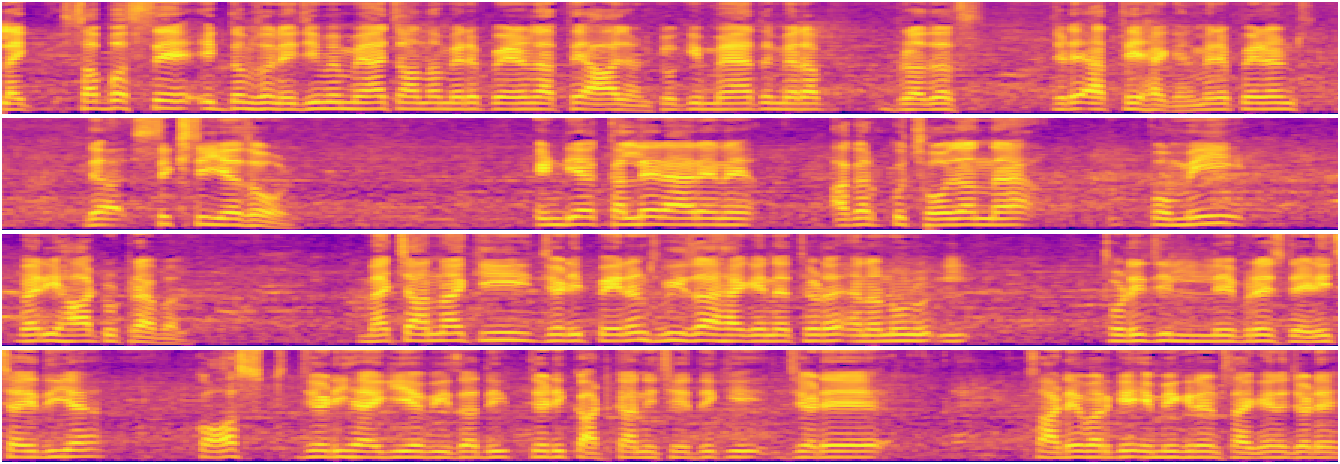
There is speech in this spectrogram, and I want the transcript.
like ਸਭ ਵਾਸਤੇ ਇੱਕਦਮ ਸੋ ਨਹੀਂ ਜਿਵੇਂ ਮੈਂ ਚਾਹੁੰਦਾ ਮੇਰੇ ਪੇਰੈਂਟ ਇੱਥੇ ਆ ਜਾਣ, ਕਿਉਂਕਿ ਮੈਂ ਤੇ ਮੇਰਾ ਬ੍ਰਦਰਸ ਜਿਹੜੇ ਇੱਥੇ ਹੈਗੇ ਨੇ, ਮੇਰੇ ਪੇਰੈਂਟਸ ਦੇ 60 ਇਅਰਸ 올ਡ ਇੰਡੀਆ ਇਕੱਲੇ ਰਹਿ ਰਹੇ ਨੇ। ਅਗਰ ਕੁਝ ਹੋ ਜਾਂਦਾ for me very hard to travel ਮੈਂ ਚਾਹਨਾ ਕਿ ਜਿਹੜੀ ਪੇਰੈਂਟਸ ਵੀਜ਼ਾ ਹੈਗੇ ਨੇ ਥੋੜਾ ਇਹਨਾਂ ਨੂੰ ਥੋੜੀ ਜਿਹੀ ਲਿਵਰੇਜ ਦੇਣੀ ਚਾਹੀਦੀ ਹੈ। ਕਾਸਟ ਜਿਹੜੀ ਹੈਗੀ ਹੈ ਵੀਜ਼ਾ ਦੀ, ਜਿਹੜੀ ਘੱਟ ਕਰਨੀ ਚਾਹੀਦੀ ਕਿ ਜਿਹੜੇ ਸਾਡੇ ਵਰਗੇ ਇਮੀਗ੍ਰੈਂਟਸ ਹੈਗੇ ਨੇ, ਜਿਹੜੇ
